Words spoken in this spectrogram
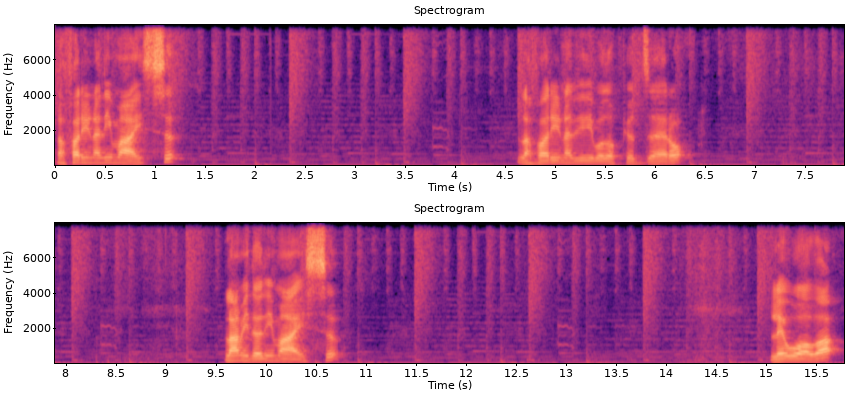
la farina di mais, la farina di tipo 00, l'amido di mais, le uova,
